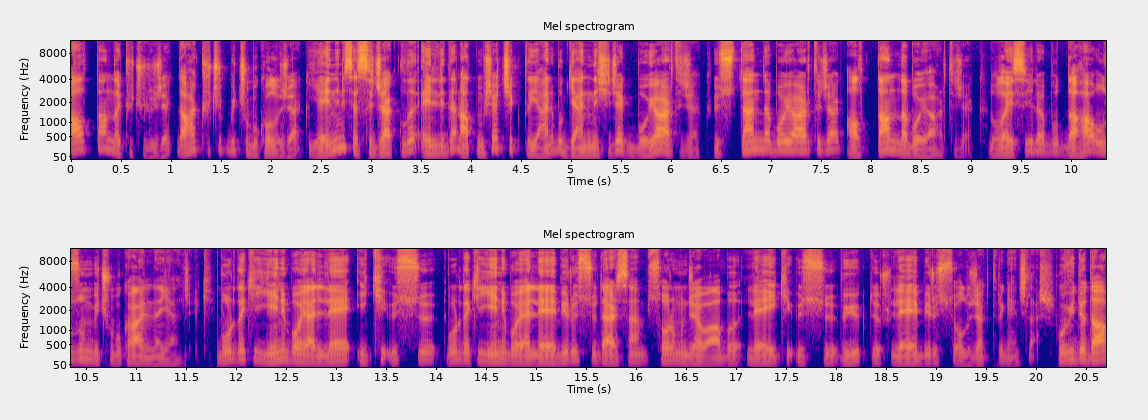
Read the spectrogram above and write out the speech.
alttan da küçülecek. Daha küçük bir çubuk olacak. Y'nin ise sıcaklığı 50'den 60'a çıktı. Yani bu genleşecek, boyu artacak. Üstten de boyu artacak, alttan da boyu artacak. Dolayısıyla bu daha uzun bir çubuk haline gelecek. Buradaki yeni boya L2 üssü, buradaki yeni boya L1 üssü dersem sorumun cevabı L2 üssü büyüktür. L1 üssü olacaktır gençler. Bu video daha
